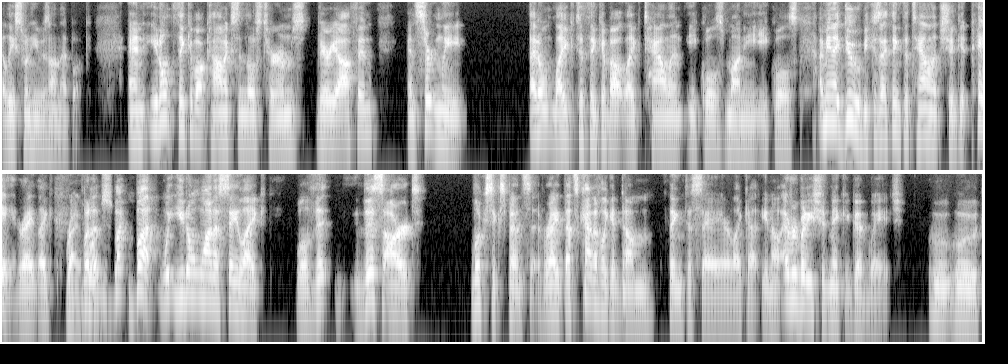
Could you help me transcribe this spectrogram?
at least when he was on that book. And you don't think about comics in those terms very often. And certainly, I don't like to think about like talent equals money equals. I mean, I do because I think the talent should get paid, right? Like, right. But course. but but what you don't want to say like, well, thi- this art looks expensive, right? That's kind of like a dumb thing to say, or like a you know, everybody should make a good wage who who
